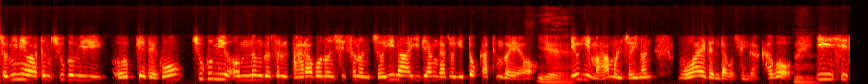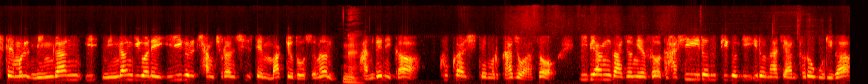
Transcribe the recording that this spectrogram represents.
정인이와 같은 죽음이 없게 되고 죽음이 없는 것을 바라보는 시선은 저희나 입양 가족이 똑같은 거예요. 예. 여기 마음을 저희는 모아야 된다고 생각하고 음. 이 시스템을 민간 이- 민간 기관의 이익을 창출한 시스템 맡겨둬서는 네. 안 되니까 국가 시스템으로 가져와서 입양 과정에서 다시 이런 비극이 일어나지 않도록 우리가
